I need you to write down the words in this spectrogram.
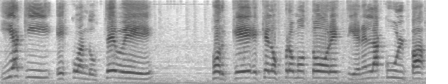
Y aquí es cuando usted ve por qué es que los promotores tienen la culpa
